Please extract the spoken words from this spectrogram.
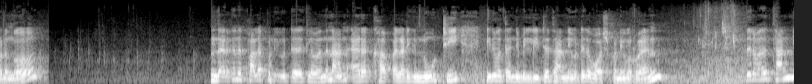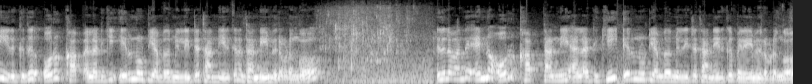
விடுங்கோ. இந்த இருக்க இந்த பழப்புளி விட்டதுக்குள்ள வந்து நான் அரை கப் இல்லாட்டிக்கு நூற்றி இருபத்தஞ்சு மில்லி லிட்டர் தண்ணி விட்டு இதை வாஷ் பண்ணி விடுறேன். இதில் வந்து தண்ணி இருக்குது. ஒரு கப் இல்லாட்டிக்கு இருநூற்றி ஐம்பது மில்லி லிட்டர் தண்ணி இருக்குது அந்த தண்ணியும் இதில் விடுங்கோ. இதில் வந்து என்ன ஒரு கப் தண்ணி இல்லாட்டிக்கு இருநூற்றி ஐம்பது மில்லி லிட்டர் தண்ணி இருக்குது இப்போ இதையும் இதில் விடுங்கோ.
